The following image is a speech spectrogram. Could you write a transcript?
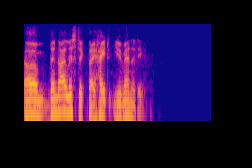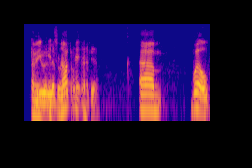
um, they're nihilistic. They hate humanity. I Can mean, it's not. That, yeah. um, well,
